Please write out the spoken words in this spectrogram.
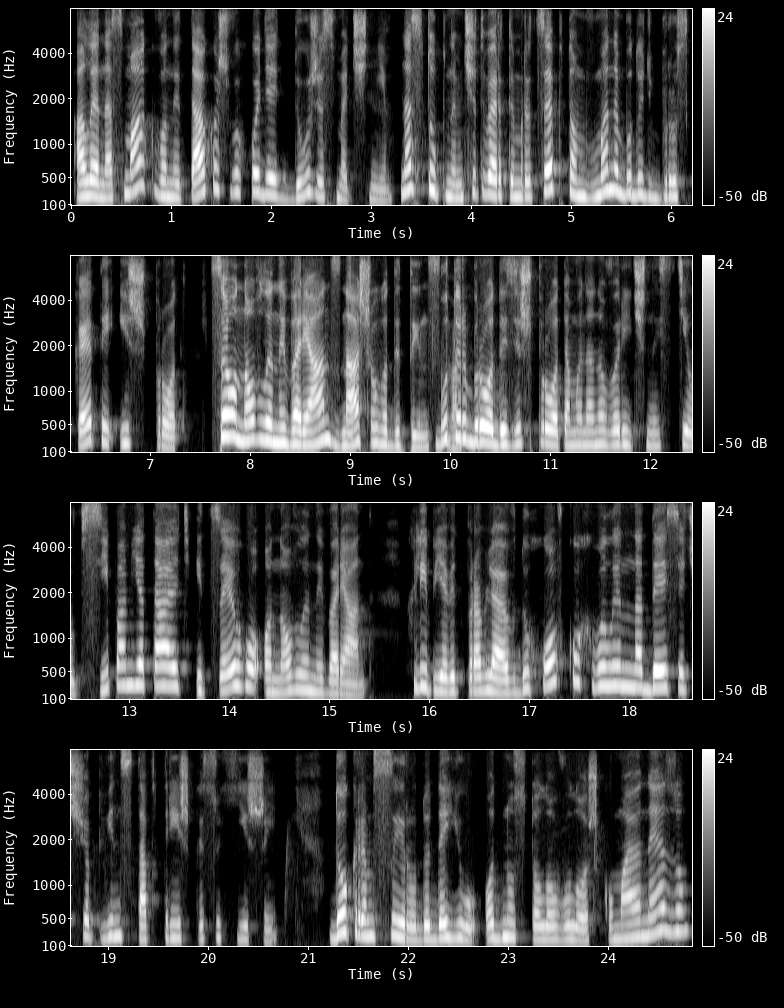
Але на смак вони також виходять дуже смачні. Наступним четвертим рецептом в мене будуть брускети із шпрот. Це оновлений варіант з нашого дитинства. Бутерброди зі шпротами на новорічний стіл всі пам'ятають, і це його оновлений варіант. Хліб я відправляю в духовку хвилин на 10, щоб він став трішки сухіший. До крем-сиру додаю 1 столову ложку майонезу,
